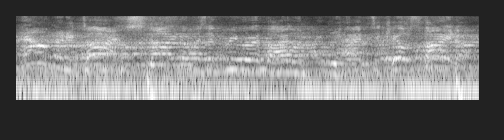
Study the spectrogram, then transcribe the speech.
How many times Steiner was at Green Earth Island? We had to kill Steiner!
